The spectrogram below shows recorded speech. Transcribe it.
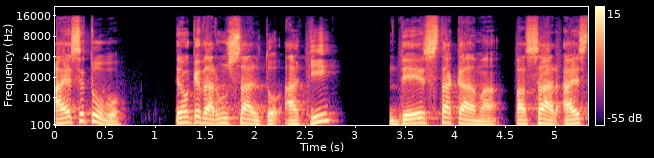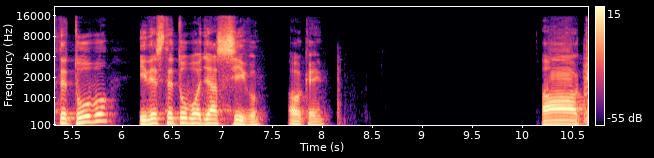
A ese tubo. Tengo que dar un salto aquí. De esta cama. Pasar a este tubo. Y de este tubo ya sigo. Ok. Ok,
